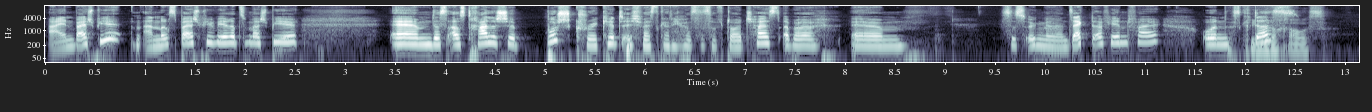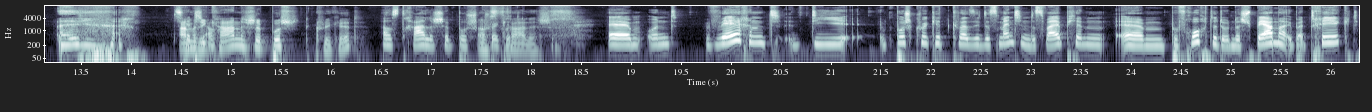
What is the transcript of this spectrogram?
ein Beispiel. Ein anderes Beispiel wäre zum Beispiel ähm, das australische Bush Cricket. Ich weiß gar nicht, was das auf Deutsch heißt, aber ähm, es ist irgendein Insekt auf jeden Fall. Und das kriegen das, wir doch raus. Amerikanische Bush Cricket. Australische Bush Cricket. Australische. Ähm, und während die Bush Cricket quasi das Männchen, das Weibchen ähm, befruchtet und das Sperma überträgt,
